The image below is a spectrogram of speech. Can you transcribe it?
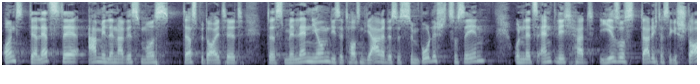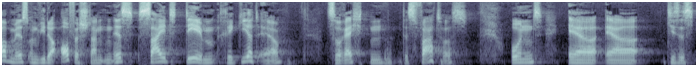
Und der letzte Amillenarismus, das bedeutet, das Millennium, diese tausend Jahre, das ist symbolisch zu sehen. Und letztendlich hat Jesus, dadurch, dass er gestorben ist und wieder auferstanden ist, seitdem regiert er zur Rechten des Vaters. Und er, er, dieses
